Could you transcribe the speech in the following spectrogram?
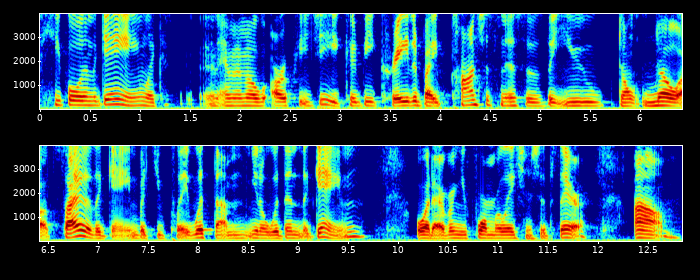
people in the game, like an MMORPG, could be created by consciousnesses that you don't know outside of the game, but you play with them, you know, within the game or whatever, and you form relationships there. Um,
